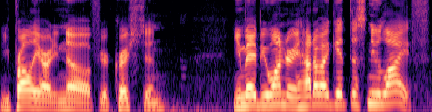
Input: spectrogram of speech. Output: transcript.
You probably already know if you're a Christian. You may be wondering, how do I get this new life?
